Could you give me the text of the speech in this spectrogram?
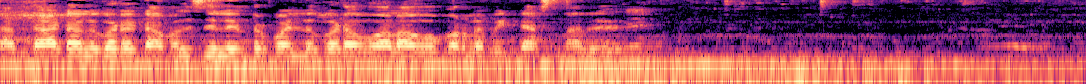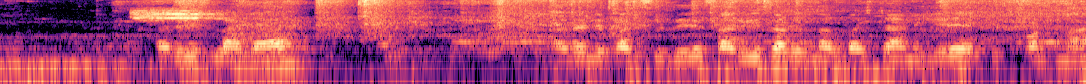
పెద్ద ఆటోలు కూడా డబల్ సిలిండర్ పళ్ళు కూడా ఓలా ఊబర్లో పెట్టేస్తున్నారు. సర్వీస్ లాగా. అదండి పరిస్థితి? సర్వీస్ అడుగుతున్నారు బస్ స్టాండ్కి ఎక్కించుకుంటున్నా.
